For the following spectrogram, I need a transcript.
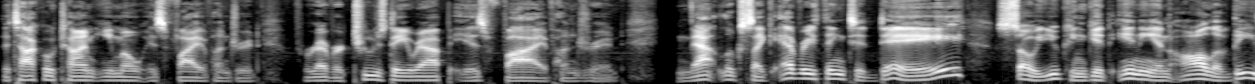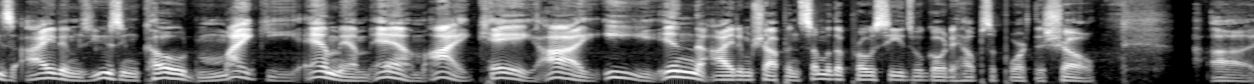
The Taco Time emo is 500. Forever Tuesday wrap is 500. And that looks like everything today. So you can get any and all of these items using code Mikey M M M I K I E in the item shop, and some of the proceeds will go to help support the show. Uh,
